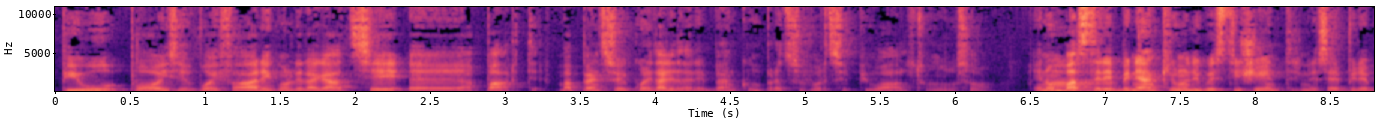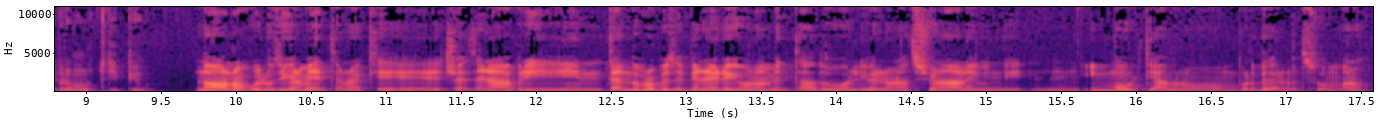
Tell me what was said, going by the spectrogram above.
più poi se vuoi fare con le ragazze eh, a parte. Ma penso che qua in Italia sarebbe anche un prezzo forse più alto, non lo so. E non Ma... basterebbe neanche uno di questi centri, ne servirebbero molto di più. No, no, quello sicuramente non è che, cioè, se ne apri, intendo proprio se viene regolamentato a livello nazionale, quindi in molti aprono un bordello, insomma, no?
